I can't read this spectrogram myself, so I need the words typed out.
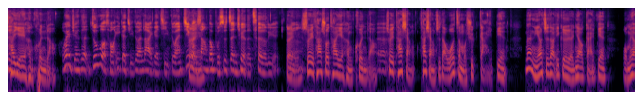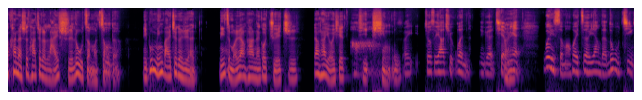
他也很困扰。我也觉得，如果从一个极端到一个极端，基本上都不是正确的策略。对，所以他说他也很困扰，所以他想他想知道我怎么去改变。那你要知道，一个人要改变，我们要看的是他这个来时路怎么走的。你不明白这个人，你怎么让他能够觉知，让他有一些提醒悟？所以就是要去问那个前面为什么会这样的路径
